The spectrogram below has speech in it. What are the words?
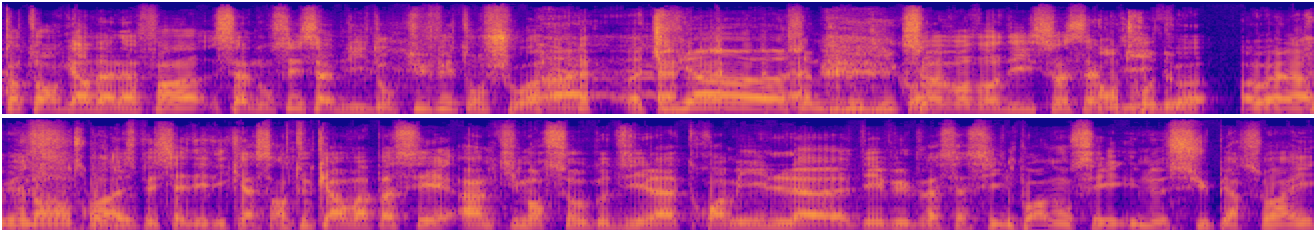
quand on regarde à la fin, c'est annoncé samedi. Donc, tu fais ton choix. Bah, tu viens samedi midi, quoi. Soit vendredi, soit samedi. Entre deux. Quoi. Ah, voilà. Tu viens dans l'entre-deux. Ah, spécial dédicace. En tout cas, on va passer un petit morceau Godzilla 3. 3000 euh, des vulves assassines pour annoncer une super soirée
